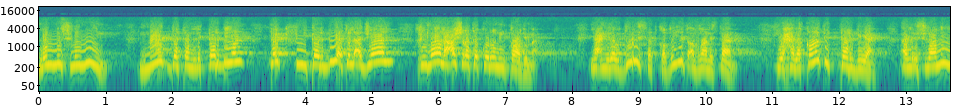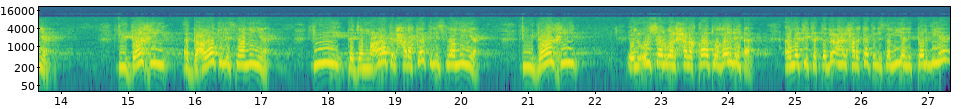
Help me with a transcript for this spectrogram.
للمسلمين مادة للتربية تكفي تربية الأجيال خلال عشرة قرون قادمة. يعني لو درست قضية أفغانستان في حلقات التربية الإسلامية في داخل الدعوات الإسلامية في تجمعات الحركات الإسلامية في داخل الأسر والحلقات وغيرها التي تتبعها الحركات الإسلامية للتربية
